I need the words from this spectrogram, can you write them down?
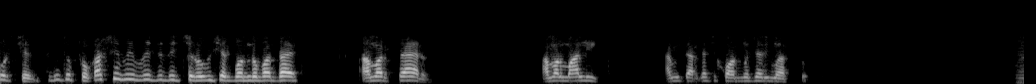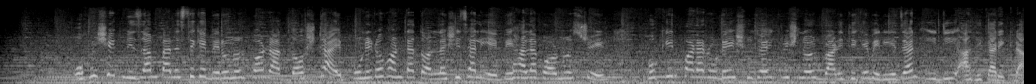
করছেন, তিনি তো প্রকাশ্যে বিবৃতি দিচ্ছেন, অভিষেক বন্দ্যোপাধ্যায়, আমার স্যার আমার মালিক, আমি তার কাছে কর্মচারী মাত্র। অভিষেক নিজাম প্যালেস থেকে বেরোনোর পর রাত দশটায় পনেরো ঘণ্টা তল্লাশি চালিয়ে বেহালা বর্ণশ্রীর ফকিরপাড়া রোডে সুজয় কৃষ্ণর বাড়ি থেকে বেরিয়ে যান ইডি আধিকারিকরা।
